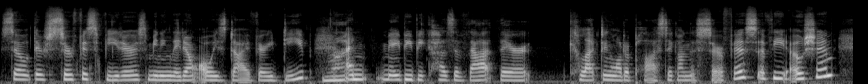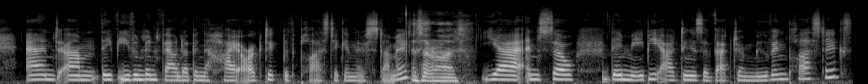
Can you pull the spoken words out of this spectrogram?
So they're surface feeders, meaning they don't always dive very deep. Right. And maybe because of that, they're collecting a lot of plastic on the surface of the ocean, and um, they've even been found up in the high Arctic with plastic in their stomachs. Is that right? Yeah, and so they may be acting as a vector moving plastics,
